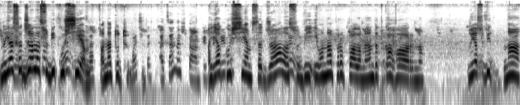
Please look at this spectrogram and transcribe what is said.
Ну я саджала собі кущем. береза. Вона тут. Бачите? А це на штампі. А я кущем саджала собі, і вона пропала. Мене вона така Ось така. гарна. Ну я Ось собі вона. на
